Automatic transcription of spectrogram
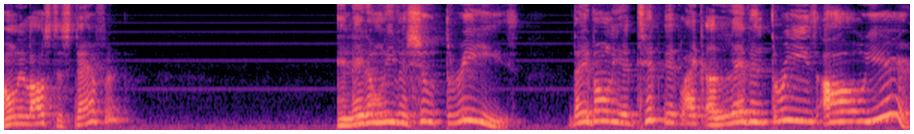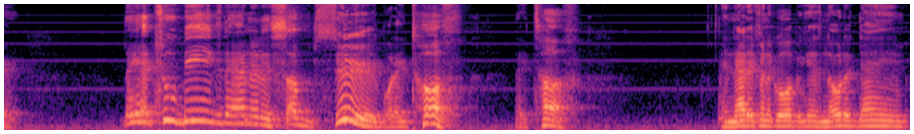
only lost to Stanford. And they don't even shoot threes. They've only attempted like 11 threes all year. They had two bigs down there that's something serious, boy. They tough. They tough. And now they're finna go up against Notre Dame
